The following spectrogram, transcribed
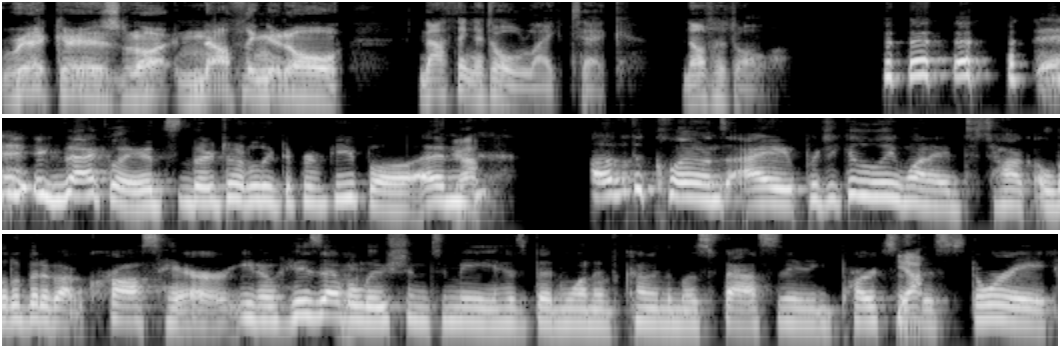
Wrecker is like nothing at all. Nothing at all like Tech. Not at all. exactly. It's they're totally different people. And Yeah. of the clones, I particularly wanted to talk a little bit about Crosshair. You know, his evolution to me has been one of kind of the most fascinating parts Yeah. of this story.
